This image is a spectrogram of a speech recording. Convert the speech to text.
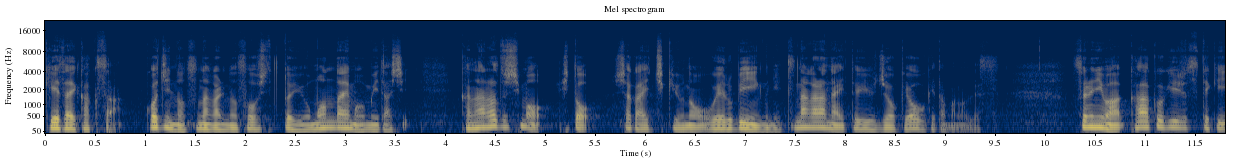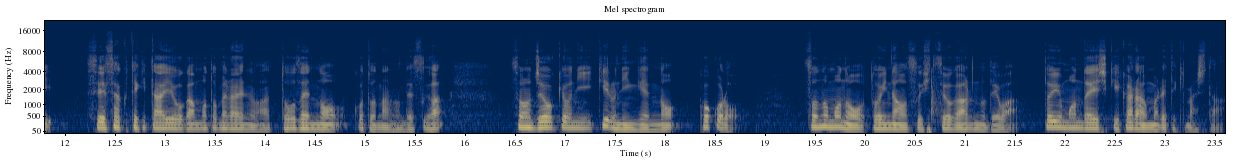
経済格差個人のつながりの喪失という問題も生み出し必ずしも人社会地球のウェルビーイングにつながらないという状況を受けたものです。それには科学技術的政策的対応が求められるのは当然のことなのですがその状況に生きる人間の心そのものを問い直す必要があるのではという問題意識から生まれてきました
